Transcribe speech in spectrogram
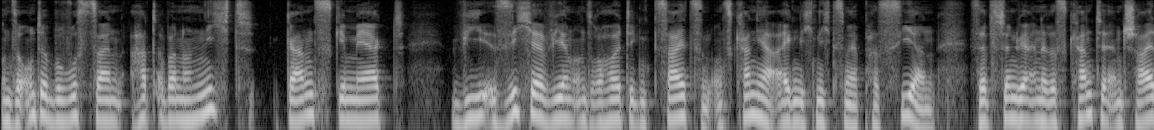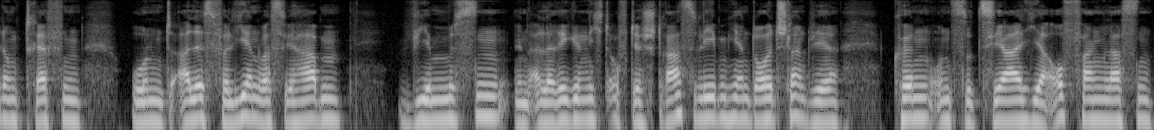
Unser Unterbewusstsein hat aber noch nicht ganz gemerkt, wie sicher wir in unserer heutigen Zeit sind. Uns kann ja eigentlich nichts mehr passieren. Selbst wenn wir eine riskante Entscheidung treffen und alles verlieren, was wir haben, wir müssen in aller Regel nicht auf der Straße leben hier in Deutschland. Wir können uns sozial hier auffangen lassen.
